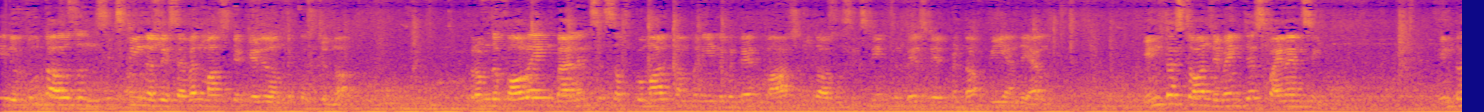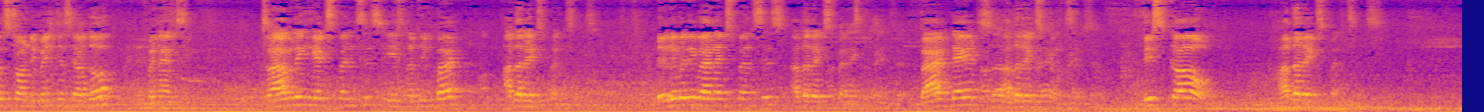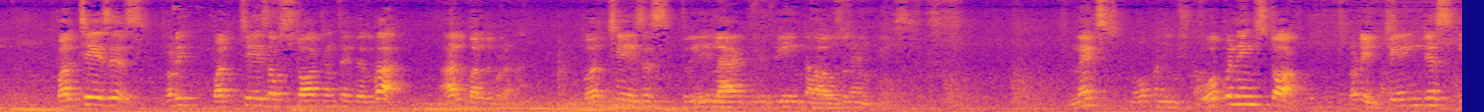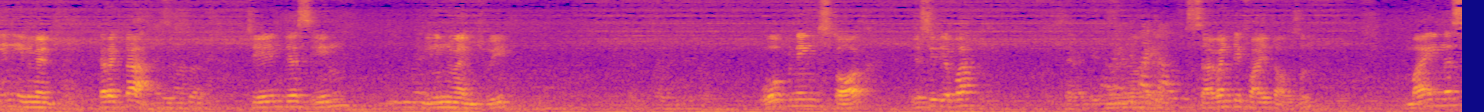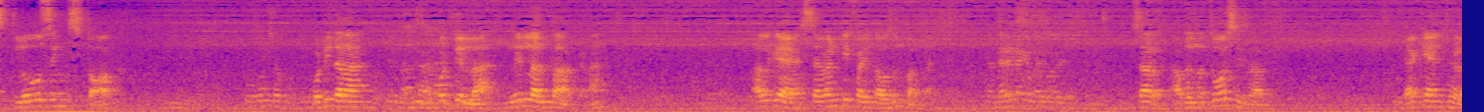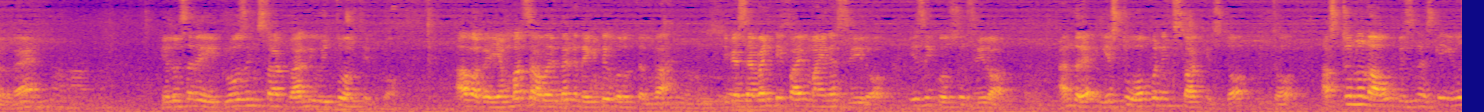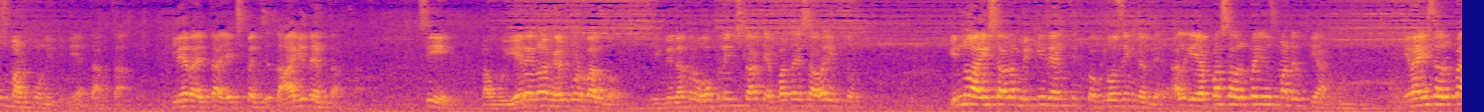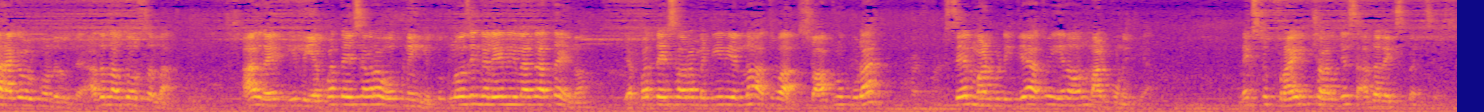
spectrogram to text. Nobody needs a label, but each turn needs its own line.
ಇದು two thousand sixteen ಅಲ್ಲಿ seven ಮಾರ್ಕ್ಸ್ಗೆ ಕೇಳಿರುವಂತ question from the following balances of Kumar company limited March two thousand sixteen prepare statement of P and L interest on debentures financing interest on debentures ಯಾವುದು? Financing travelling expenses is nothing but other expenses delivery van expenses other expenses bad debts other expenses discount other expenses purchases ನೋಡಿ purchase of stock ಅಂತ ಇದೆ ಅಲ್ವಾ ಅಲ್ಲಿ ಬರೆದು ಬಿಡೋಣ purchases three lakh fifteen thousand rupees next
opening stock
opening stock ನೋಡಿ changes in inventory ಕರೆಕ್ಟಾ changes in inventory opening stock ಎಷ್ಟಿದೆಯಪ್ಪ seventy five thousand minus closing stock ಕೊಟ್ಟಿದ್ದಾರ? ಕೊಟ್ಟಿಲ್ಲ. ನಿಲ್ ಅಂತ ಹಾಕೋಣ. ಅಲ್ಲಿಗೆ ಸೆವೆಂಟಿ ಫೈವ್ ತೌಸಂಡ್ ಬರ್ತಾ ಸರ್ ಅದನ್ನ ತೋರಿಸಿ ಸರ್. ಯಾಕೆ ಅಂತ ಹೇಳಿದ್ರೆ ಕೆಲವು ಸರಿ ಕ್ಲೋಸಿಂಗ್ ಸ್ಟಾಕ್ ವ್ಯಾಲ್ಯೂ ಇತ್ತು ಅಂತ ಇಟ್ಕೋ. ಆವಾಗ ಎಂಬತ್ ಸಾವಿರ ಇದ್ದಾಗ ನೆಗೆಟಿವ್ ಬರುತ್ತಲ್ವಾ? ಈಗ seventy five minus zero is equals to zero ಅಂದ್ರೆ ಎಷ್ಟು ಓಪನಿಂಗ್ ಸ್ಟಾಕ್ ಇಷ್ಟೋ ಇತ್ತೋ ಅಷ್ಟನ್ನು ನಾವು ಬಿಸ್ನೆಸ್ಗೆ ಯೂಸ್ ಮಾಡ್ಕೊಂಡಿದೀವಿ ಅಂತ ಅರ್ಥ. ಕ್ಲಿಯರ್ ಆಯ್ತಾ? ಎಕ್ಸ್ಪೆನ್ಸಸ್ ಆಗಿದೆ ಅಂತ ಅರ್ಥ. ಸಿ ನಾವು ಏನೇನೋ ಹೇಳ್ಕೊಡ್ಬಾರ್ದು. ಈಗ ನಿನ್ನ ಹತ್ರ ಓಪನಿಂಗ್ ಸ್ಟಾಕ್ ಎಪ್ಪತ್ತೈದು ಸಾವಿರ ಇತ್ತು. ಇನ್ನೂ ಐದು ಸಾವಿರ ಮಿಕ್ಕಿದೆ ಅಂತ ಇಟ್ಕೋ ಕ್ಲೋಸಿಂಗ್ ಅಲ್ಲಿ. ಅಲ್ಲಿಗೆ ಎಪ್ಪತ್ತು ಸಾವಿರ ರೂಪಾಯಿ ಯೂಸ್ ಮಾಡಿರ್ತೀಯ? ಇನ್ನು ಐದು ಸಾವಿರ ರೂಪಾಯಿ ಹಾಗೆ ಉಳ್ಕೊಂಡಿರುತ್ತೆ. ಅದನ್ನ ನಾವು ತೋರಿಸಲ್ಲ. ಆದ್ರೆ ಇಲ್ಲಿ ಎಪ್ಪತ್ತೈದು ಸಾವಿರ ಓಪನಿಂಗ್ ಇತ್ತು. ಕ್ಲೋಸಿಂಗ್ ಅಲ್ಲಿ ಏನಿಲ್ಲ ಅಂತ ಅರ್ಥ ಏನು? ಎಪ್ಪತ್ತೈದು ಸಾವಿರ ಮೆಟೀರಿಯಲ್ ಅಥವಾ ಸ್ಟಾಕ್ನು ಕೂಡ ಸೇಲ್ ಮಾಡ್ಬಿಟ್ಟಿದ್ಯಾ ಅಥವಾ ಏನೋ ಒಂದು ಮಾಡ್ಕೊಂಡಿದ್ಯಾ? Next freight charges other expenses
